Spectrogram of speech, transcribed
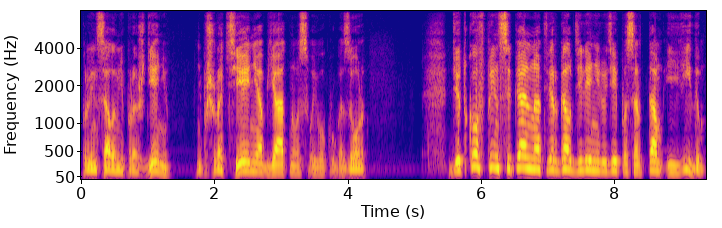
провинциалом ни по рождению, ни по широте необъятного своего кругозора. Дедков принципиально отвергал деление людей по сортам и видам,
